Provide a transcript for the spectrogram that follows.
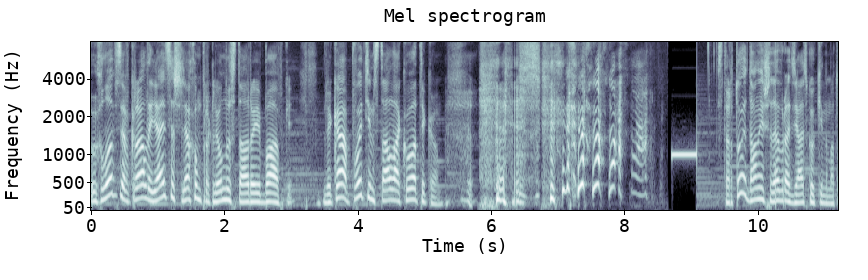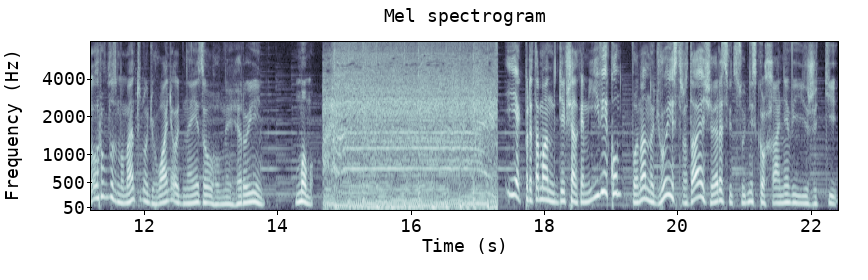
У хлопця вкрали яйця шляхом прокльону старої бабки, яка потім стала котиком. Стартує даний шедевр азіатського кінематографу з моменту нудьгування однієї з головних героїнь Момо. І як притаманно дівчаткам її віку, вона нудьгує і страждає через відсутність кохання в її житті,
